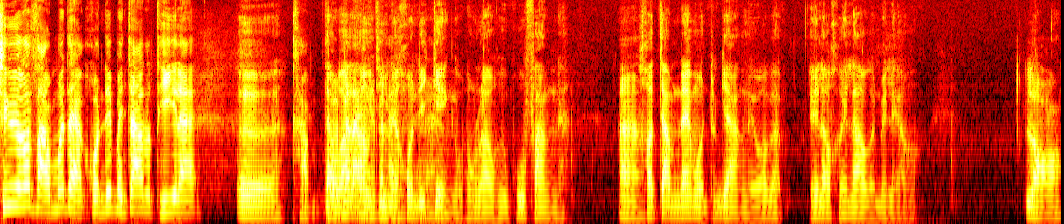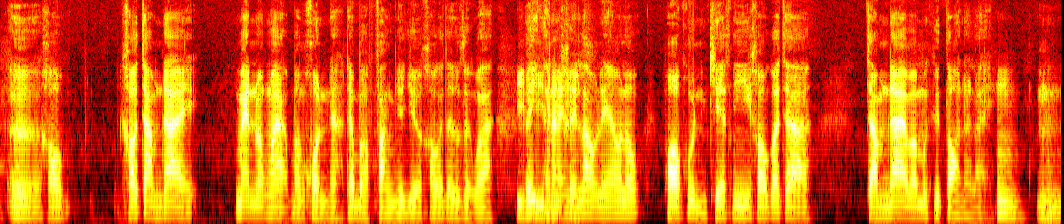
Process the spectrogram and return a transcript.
ชื่อก็ซ้ำมาแต่คนที่เป็นเจ้าลัทธิแล้วเออครับ แต่ว่าไม่ป็เอาจไม่ริป็งนะคนที่เก่งกว่าพวกเราคือผู้ฟังนะอ่าเขาจำได้หมดทุกอย่างเลยว่าแบบ เอ้ยเราเคยเล่ากันไปแล้วหรอ เออเขาเขาจำได้แม่นมากๆ บางคนนะถ้าแบบฟังเยอะๆเขาก็จะรู้สึกว่า EP เอ้ยอันนี้ไหน เคยเล่าแล้วแล้ว พอพูดถึงเคสนี้เขาก็จะจำได้ว่ามันคือตอนอะไรอืมอืมอืม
